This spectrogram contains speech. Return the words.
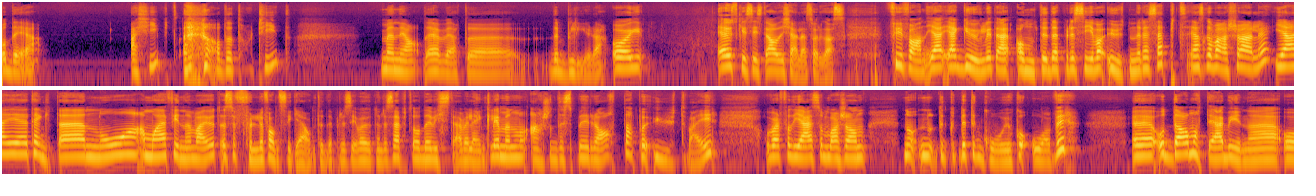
Og det er kjipt at det tar tid. Men ja, jeg vet det, det blir det. Og jeg husker sist jeg hadde kjærlighetsorgass. Fy faen. Jeg, jeg googlet jeg, antidepressiva uten resept. Jeg skal være så ærlig. Jeg tenkte nå må jeg finne en vei ut. Selvfølgelig fantes ikke antidepressiva uten resept, og det visste jeg vel egentlig, men man er så desperat da, på utveier. Og i hvert fall jeg som var sånn nå, nå, Dette går jo ikke over. Uh, og da måtte jeg begynne å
